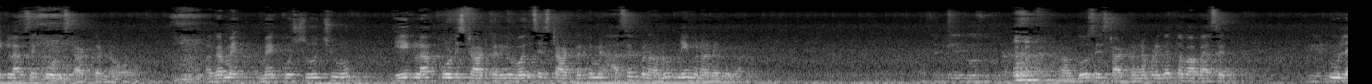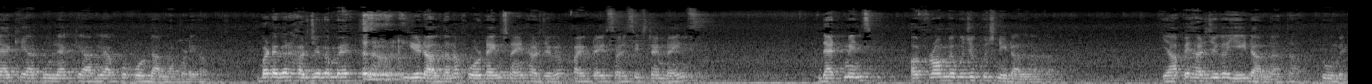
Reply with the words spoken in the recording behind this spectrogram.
एक लाख से कोड स्टार्ट करना होगा अगर मैं मैं कुछ सोचू एक लाख कोड स्टार्ट करके वन से स्टार्ट करके मैं आसिफ बना लूँ नहीं बनाने देगा करना हाँ, दो से स्टार्ट करना पड़ेगा तब आप ऐसे टू लैख या टू लैख के आगे आपको कोड डालना पड़ेगा बट अगर हर जगह मैं ये डालता ना फोर टाइम्स नाइन हर जगह five times sorry six time nine that means और फ्रॉम में मुझे कुछ नहीं डालना था यहाँ पे हर जगह यही डालना था टू में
